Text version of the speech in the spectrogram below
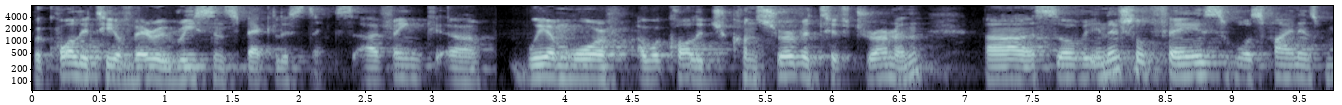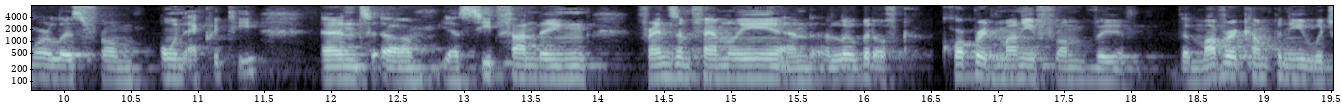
the quality of very recent SPAC listings. I think uh, we are more, I would call it conservative German, uh, so the initial phase was financed more or less from own equity and uh, yeah, seed funding, friends and family, and a little bit of corporate money from the the mother company, which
